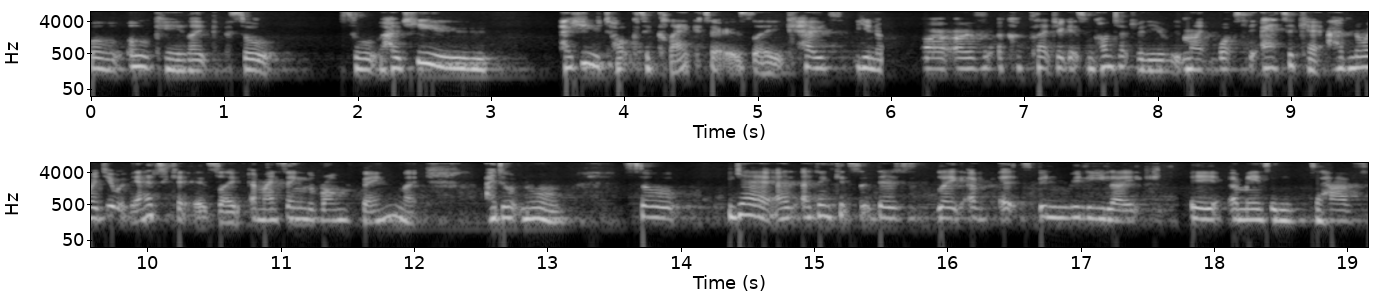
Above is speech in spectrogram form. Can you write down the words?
well, okay, like so so how do you how do you talk to collectors? Like how you know or, or if a collector gets in contact with you, like, what's the etiquette? I have no idea what the etiquette is. Like, am I saying the wrong thing? Like, I don't know. So, yeah, I, I think it's there's like it's been really like amazing to have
